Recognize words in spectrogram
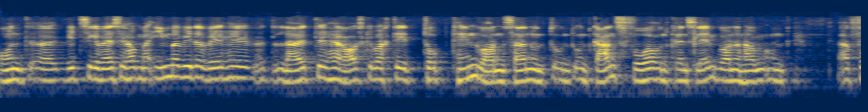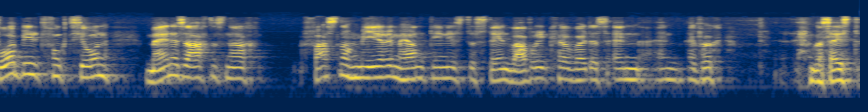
Und äh, witzigerweise haben wir immer wieder welche Leute herausgebracht, die Top Ten geworden sind und, und, und ganz vor und Grand Slam gewonnen haben. Und eine Vorbildfunktion meines Erachtens nach fast noch mehr im Herrentennis der Stan Wawrinka, weil das ein, ein einfach, was heißt,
